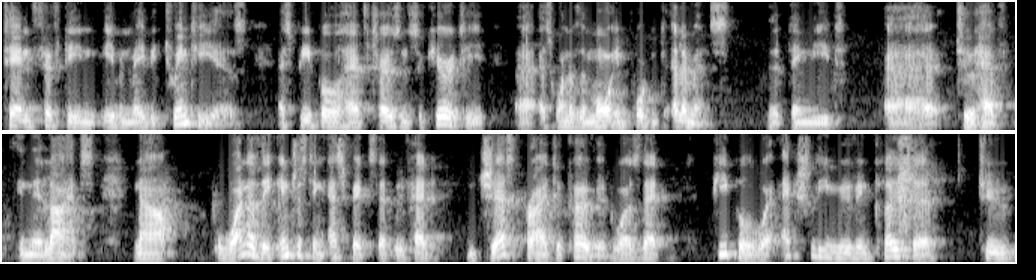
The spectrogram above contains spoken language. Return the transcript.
10, 15, even maybe 20 years as people have chosen security uh, as one of the more important elements that they need uh, to have in their lives. Now, one of the interesting aspects that we've had just prior to COVID was that people were actually moving closer to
